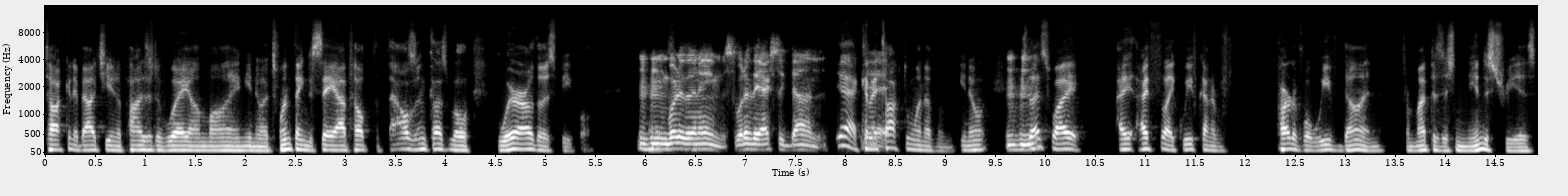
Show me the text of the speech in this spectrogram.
talking about you in a positive way online. You know, it's one thing to say I've helped a thousand customers. Well, where are those people? Mm-hmm. What are the names? What have they actually done? Yeah, can yeah. I talk to one of them? You know, mm-hmm. so that's why I, I feel like we've kind of part of what we've done from my position in the industry is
